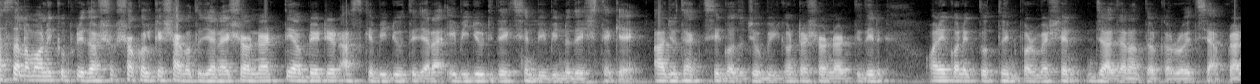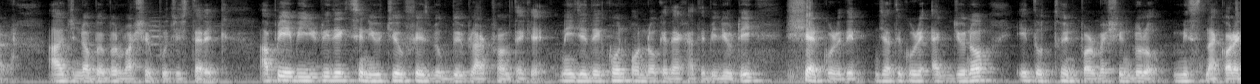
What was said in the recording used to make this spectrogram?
আসসালামু আলাইকুম, প্রিয় দর্শক, সকলকে স্বাগত জানাই শরণার্থী আপডেটের আজকে ভিডিওতে। যারা এই ভিডিওটি দেখছেন বিভিন্ন দেশ থেকে, আজও থাকছে গত চব্বিশ ঘণ্টা শরণার্থীদের অনেক অনেক তথ্য ইনফরমেশন যা জানার দরকার রয়েছে আপনার। আজ নভেম্বর মাসের পঁচিশ তারিখ। আপনি এই ভিডিওটি দেখছেন ইউটিউব ফেসবুক দুই প্ল্যাটফর্ম থেকে। নিজে দেখুন, অন্যকে দেখাতে ভিডিওটি শেয়ার করে দিন, যাতে করে একজনও এই তথ্য ইনফরমেশনগুলো মিস না করে।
